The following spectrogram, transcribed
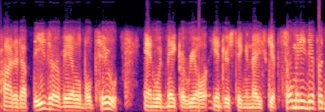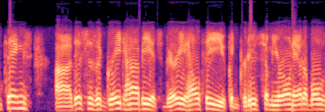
potted up. These are available too, and would make a real interesting and nice gift. So many different things. Uh, this is a great hobby. It's very healthy. You can produce some of your own edibles.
